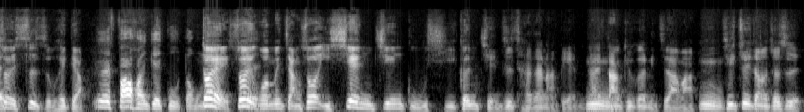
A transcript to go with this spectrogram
所以市值会掉。因为发还给股东嘛。对，所以我们讲说以现金股息跟减资差在哪边？来，当 Q 哥你知道吗？嗯其实最重要的就是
